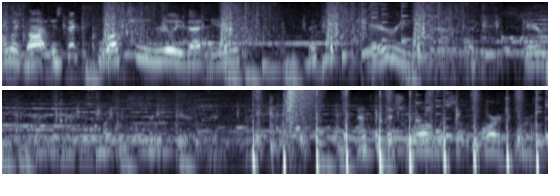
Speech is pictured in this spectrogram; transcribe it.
Oh my god, is that corruption really that new? That's scary scary scary here. Like, pretty scary here. Not that this world was a large world.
